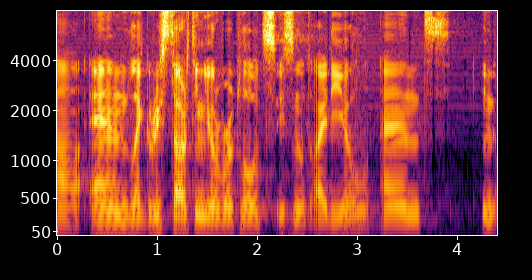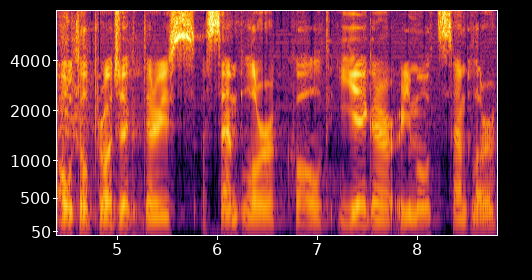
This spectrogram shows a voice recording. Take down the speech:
Uh, and like restarting your workloads is not ideal. And in OTel project, there is a sampler called Jaeger Remote Sampler,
